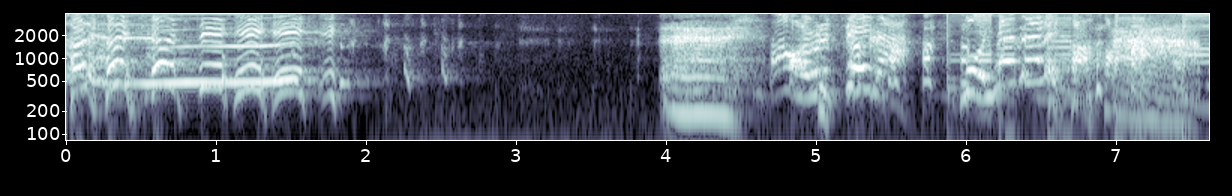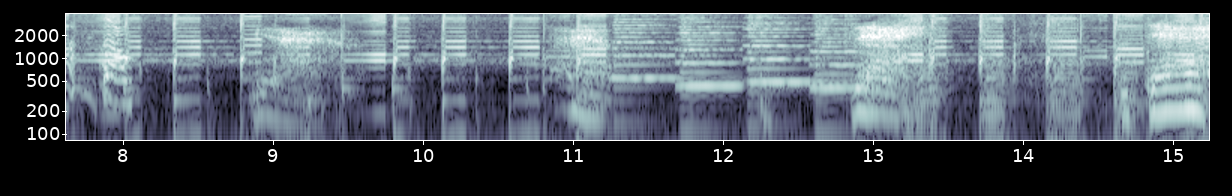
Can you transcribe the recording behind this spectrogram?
カラメちゃんして。あうるせえな。もういなくなれよいていて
